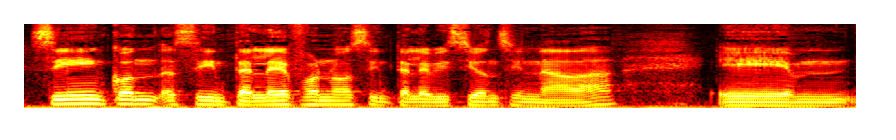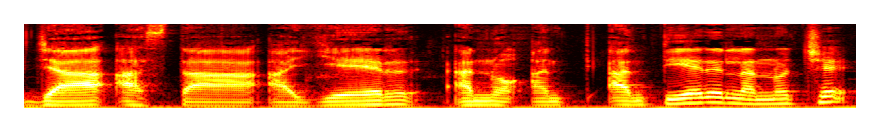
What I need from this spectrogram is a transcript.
sin, con- sin teléfono, sin televisión, sin nada. Eh, ya hasta ayer, ah no, an- antier en la noche,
